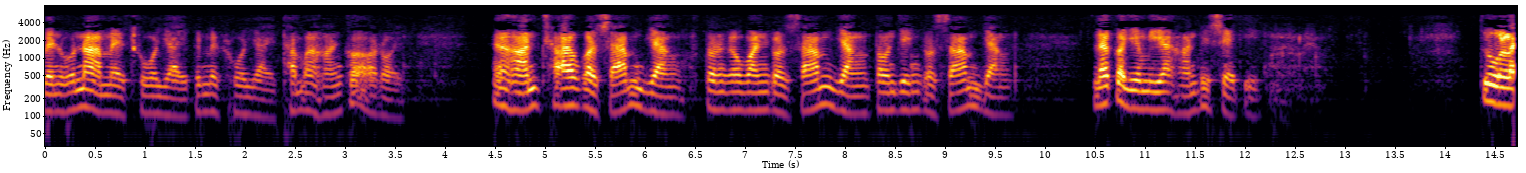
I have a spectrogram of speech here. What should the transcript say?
เป็นหัวหน้าแม่ครัวใหญ่เป็นแม่ครัวใหญ่ทำอาหารก็อร่อย อาหารเช้าก็สามอย่าง ตอนกลางวันก็สามอย่าง ตอนเย็นก็สามอย่าง แล้วก็ยังมีอาหารพิเศษอีกจูอะไร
